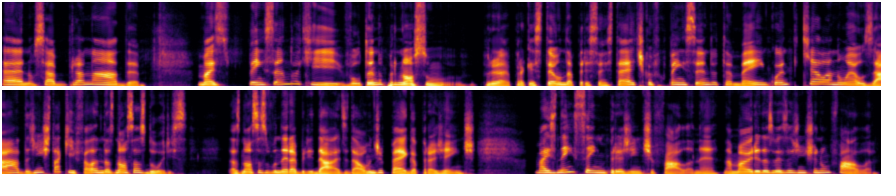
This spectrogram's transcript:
é, não se abre para nada. Mas pensando aqui, voltando para nosso para a questão da pressão estética, eu fico pensando também quanto que ela não é usada. A gente está aqui falando das nossas dores, das nossas vulnerabilidades, da onde pega pra gente. Mas nem sempre a gente fala, né? Na maioria das vezes a gente não fala.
